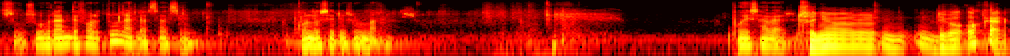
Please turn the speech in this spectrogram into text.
su- sus grandes fortunas las hacen con los seres humanos. Pues a ver, Señor, mm, digo, Oscar,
